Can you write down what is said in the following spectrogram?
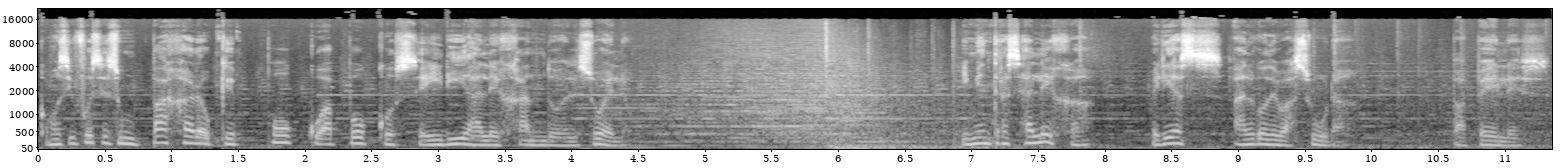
como si fueses un pájaro que poco a poco se iría alejando del suelo. Y mientras se aleja, verías algo de basura, papeles,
